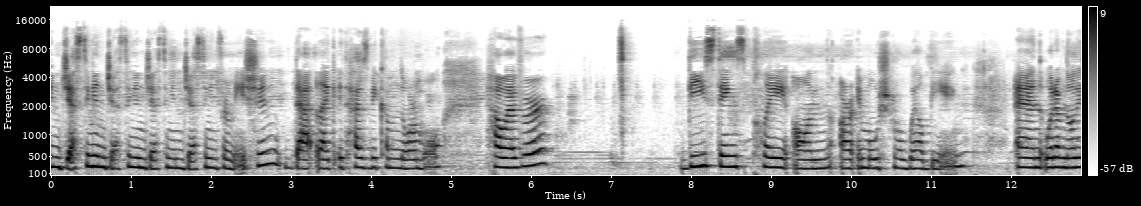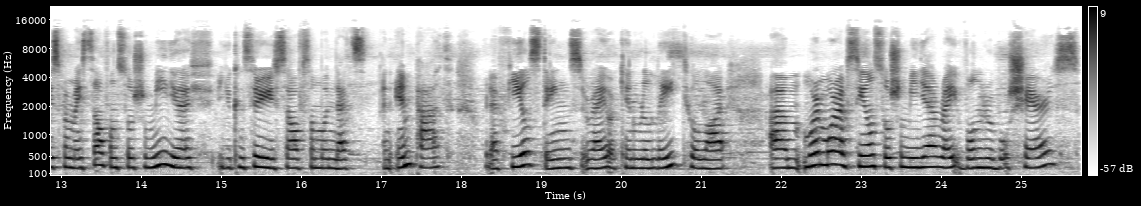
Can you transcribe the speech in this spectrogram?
ingesting ingesting ingesting ingesting information that like it has become normal. However these things play on our emotional well-being. And what i've noticed for myself on social media if you consider yourself someone that's an empath or that feels things right or can relate to a lot um, more and more i've seen on social media right vulnerable shares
